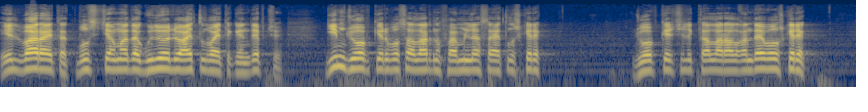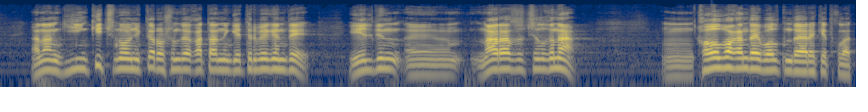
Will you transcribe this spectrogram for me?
эл баары айтат бул системада күнөөлүү айтылбайт экен депчи ким жоопкер болсо алардын фамилиясы айтылыш керек. Жоопкерчиликти алар алгандай болуш керек. Анан кийинки чиновниктер ошондой катаны кетирбегенде элдин нааразычылыгына кабылбагандай болутундай аракет кылат.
